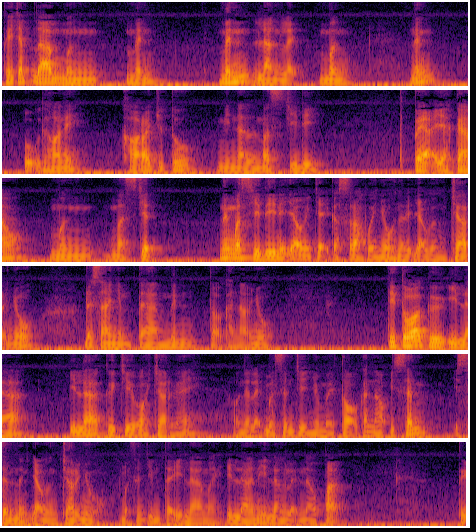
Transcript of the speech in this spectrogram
ពេលចាប់ដើមមឹងមិនមិនឡើងលេមឹង នឹងឧទាហរណ៍នេះ kharajtu minal masjidi ត្ពាក់យ៉ាកៅមឹង masjid នឹង masjidi នេះយកចែកកស្រះវិញញោនៅយកកងចារញោដោយសារញឹមតាមិនតកណៅញោទីតគឺ ila ila គឺជារស់ចាត់ហើយហើយនៅលេបើសិនជាញោមតកណៅ ism ism នឹងយកកងចាត់ញោបើសិនជាតែ ila មក ila នេះឡើងលេណៅប៉ទី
